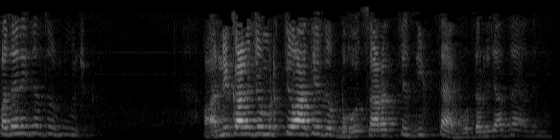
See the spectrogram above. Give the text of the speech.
पता नहीं चलता कुछ। अनिकाल जो मृत्यु आती है तो बहुत सारा चीज़ दिखता है, बहुत डर जाता है आदमी।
